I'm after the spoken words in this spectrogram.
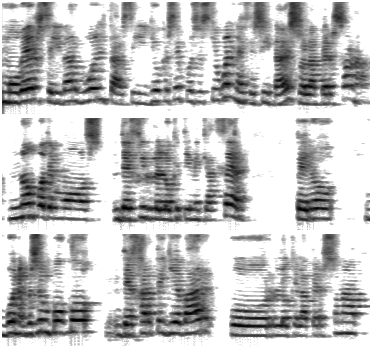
moverse y dar vueltas y yo qué sé, pues es que igual necesita eso la persona. No podemos decirle lo que tiene que hacer, pero bueno, pues es un poco dejarte llevar por lo que la persona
